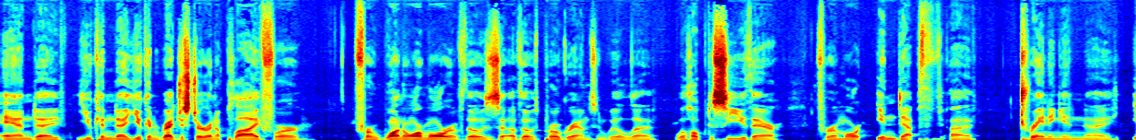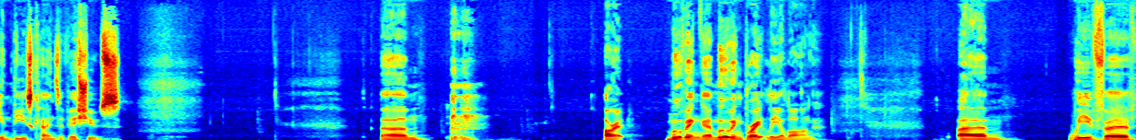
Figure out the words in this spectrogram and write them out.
and uh, you can uh, you can register and apply for for one or more of those of those programs, and we'll uh, we'll hope to see you there for a more in depth uh, training in uh, in these kinds of issues. Um, all right, moving moving brightly along. Um, we've w-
